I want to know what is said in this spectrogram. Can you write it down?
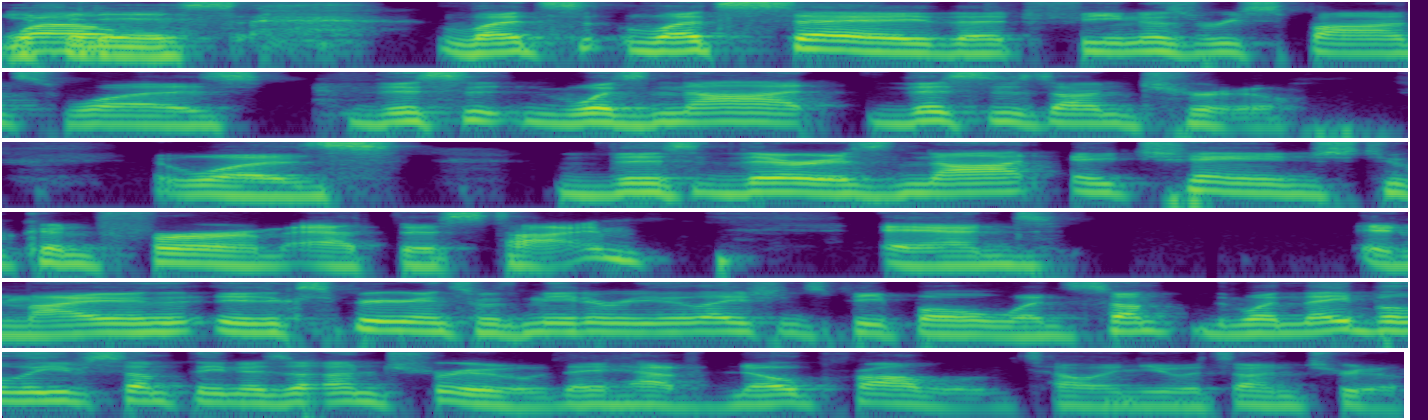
if well, it is, let's let's say that FINA's response was this was not this is untrue. It was this there is not a change to confirm at this time, and in my experience with media relations people when some when they believe something is untrue they have no problem telling you it's untrue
